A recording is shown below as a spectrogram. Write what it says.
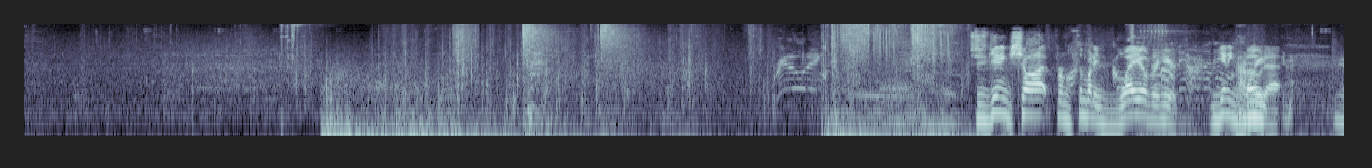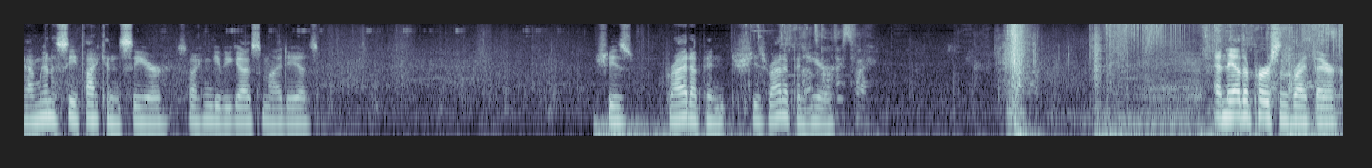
She's getting shot from somebody way over here. I'm getting I bowed mean, at. yeah, I'm gonna see if I can see her so I can give you guys some ideas. She's right up in. She's right up in Let's here, and the other person's right there,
